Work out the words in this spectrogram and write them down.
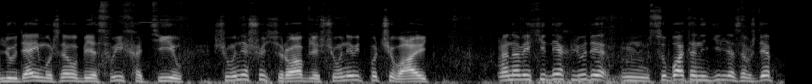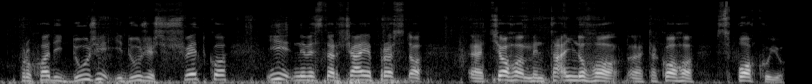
людей, можливо, біля своїх хатів, що вони щось роблять, що вони відпочивають. А на вихідних люди субота-неділя завжди проходить дуже і дуже швидко, і не вистачає просто е, цього ментального е, такого спокою,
